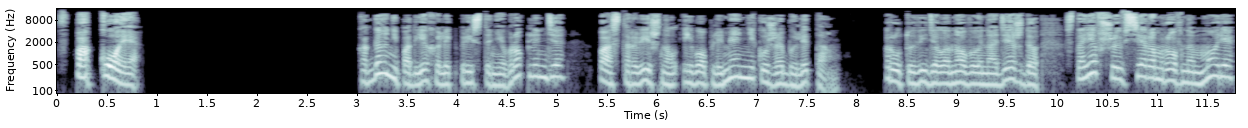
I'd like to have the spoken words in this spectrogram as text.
в покое!» Когда они подъехали к пристани в Рокленде, пастор Вишнал и его племянник уже были там. Рут увидела новую надежду, стоявшую в сером ровном море,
